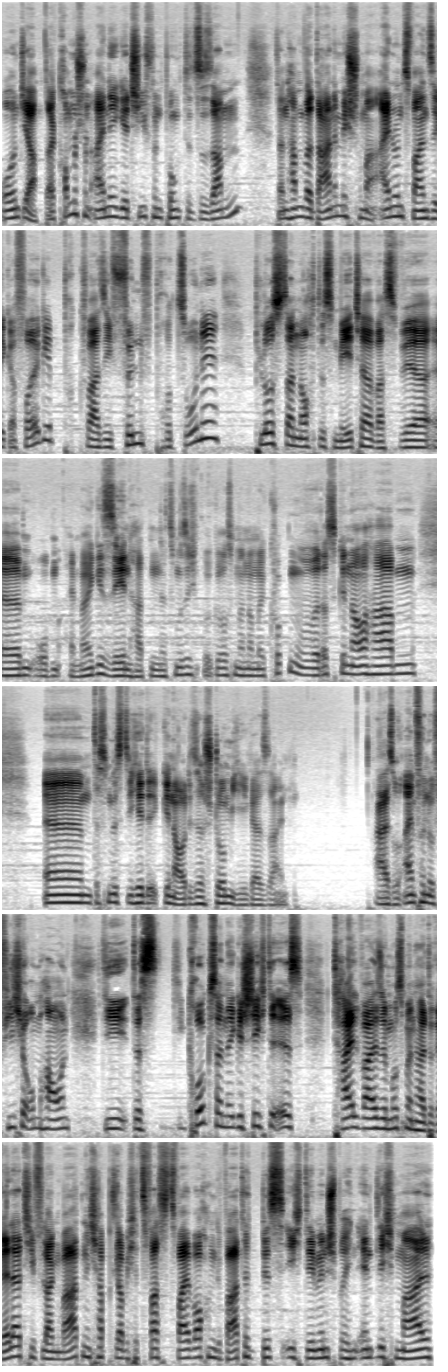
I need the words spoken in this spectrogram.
Und ja, da kommen schon einige Achievement-Punkte zusammen. Dann haben wir da nämlich schon mal 21 Erfolge, quasi 5 pro Zone plus dann noch das Meter, was wir ähm, oben einmal gesehen hatten. Jetzt muss ich groß mal nochmal gucken, wo wir das genau haben. Ähm, das müsste hier genau dieser Sturmjäger sein. Also einfach nur Viecher umhauen. Die, das, die Krux an der Geschichte ist, teilweise muss man halt relativ lang warten. Ich habe, glaube ich, jetzt fast zwei Wochen gewartet, bis ich dementsprechend endlich mal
